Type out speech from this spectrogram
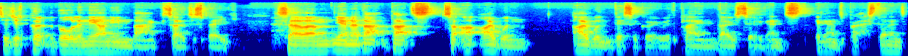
to just put the ball in the onion bag, so to speak. So, um, you know, that that's so I, I wouldn't I wouldn't disagree with playing those two against against Preston. And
